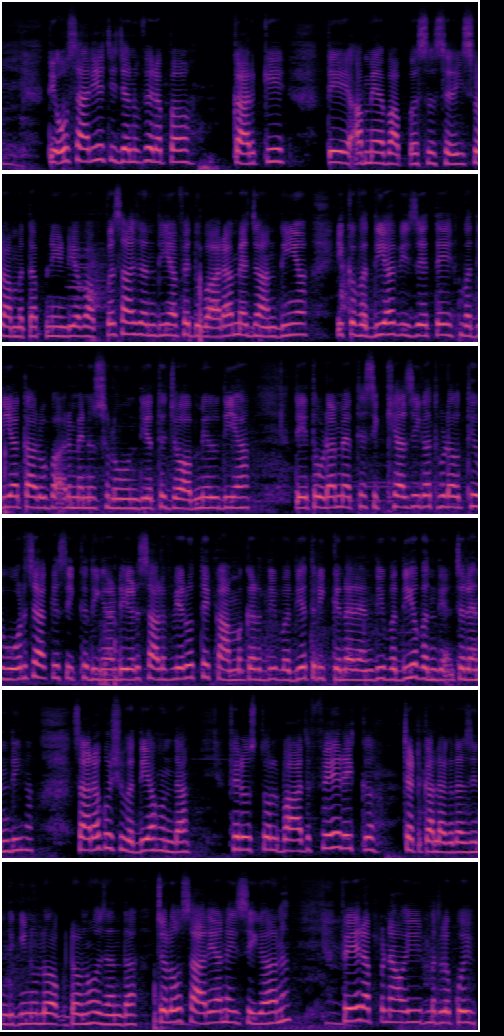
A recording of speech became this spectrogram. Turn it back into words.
ਅਤੇ ਉਹ ਸਾਰੀਆਂ ਚੀਜ਼ਾਂ ਨੂੰ ਫਿਰ ਆਪਾਂ ਕਰਕੇ ਤੇ ਆ ਮੈਂ ਵਾਪਸ ਸਹੀ ਸਲਾਮਤ ਆਪਣੇ ਇੰਡੀਆ ਵਾਪਸ ਆ ਜਾਂਦੀ ਆ ਫਿਰ ਦੁਬਾਰਾ ਮੈਂ ਜਾਂਦੀ ਆ ਇੱਕ ਵਧੀਆ ਵੀਜ਼ੇ ਤੇ ਵਧੀਆ ਕਾਰੋਬਾਰ ਮੈਨੂੰ ਸਲੂਨ ਦੀ ਉੱਥੇ ਜੌਬ ਮਿਲਦੀ ਆ ਤੇ ਥੋੜਾ ਮੈਂ ਇੱਥੇ ਸਿੱਖਿਆ ਸੀਗਾ ਥੋੜਾ ਉੱਥੇ ਹੋਰ ਜਾ ਕੇ ਸਿੱਖਦੀ ਆ ਡੇਢ ਸਾਲ ਫਿਰ ਉੱਥੇ ਕੰਮ ਕਰਦੀ ਵਧੀਆ ਤਰੀਕੇ ਨਾਲ ਰਹਿੰਦੀ ਵਧੀਆ ਬੰਦਿਆਂ 'ਚ ਰਹਿੰਦੀ ਆ ਸਾਰਾ ਕੁਝ ਵਧੀਆ ਹੁੰਦਾ। ਫਿਰ ਉਸ ਤੋਂ ਬਾਅਦ ਫਿਰ ਇੱਕ ਝਟਕਾ ਲੱਗਦਾ ਜ਼ਿੰਦਗੀ ਨੂੰ ਲੋਕਡਾਊਨ ਹੋ ਜਾਂਦਾ। ਚਲੋ ਸਾਰਿਆਂ ਨੇ ਹੀ ਸੀਗਾ ਹਨਾ। ਫਿਰ ਆਪਣਾ ਉਹੀ ਮਤਲਬ ਕੋਈ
